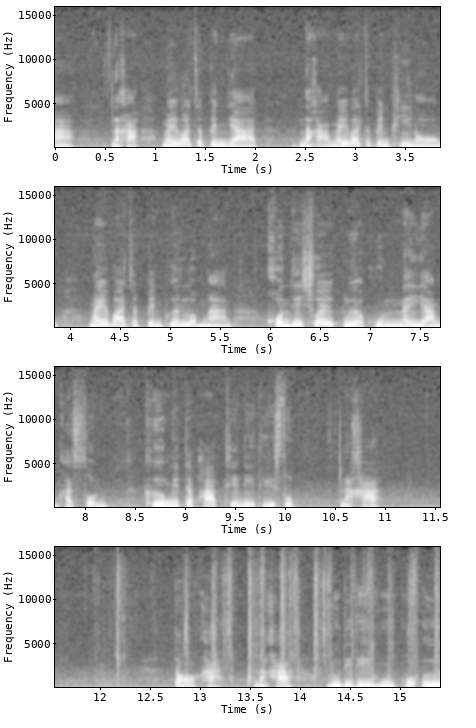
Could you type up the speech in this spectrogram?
มานะคะ ไม่ว่าจะเป็นญาตินะคะ ไม่ว่าจะเป็นพี่น้อง ไม่ว่าจะเป็นเพื่อนร่วมงาน คนที่ช่วยเหลือคุณในยามขัดสน คือมิตรภาพที่ดีที่สุดนะคะ ต่อค่ะนะคะ อยู่ดีๆ หูก็อื้อ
